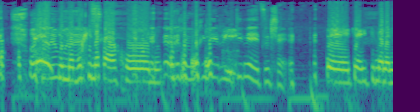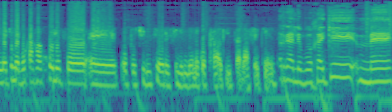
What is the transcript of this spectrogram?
o lebogile gagolo re itimetse tlhe. eh ke a itumela nna ke leboga gagolo for eh opportunity re feeling yone ko proudly south african re a leboga. Ke mme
